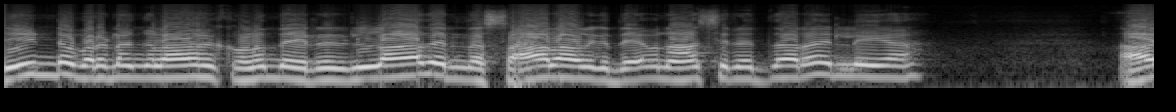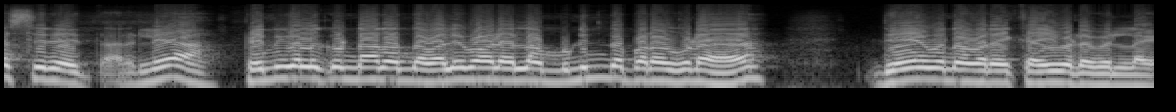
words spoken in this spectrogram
நீண்ட வருடங்களாக குழந்தை இல்லாத இருந்த சாராளுக்கு தேவன் ஆசீர்வதித்தாரா இல்லையா? ஆசீர்வதித்தார் இல்லையா? பெண்களுக்கு உண்டான அந்த வழிபாடு எல்லாம் முடிந்த பிறகு கூட தேவன் அவரை கைவிடவில்லை.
